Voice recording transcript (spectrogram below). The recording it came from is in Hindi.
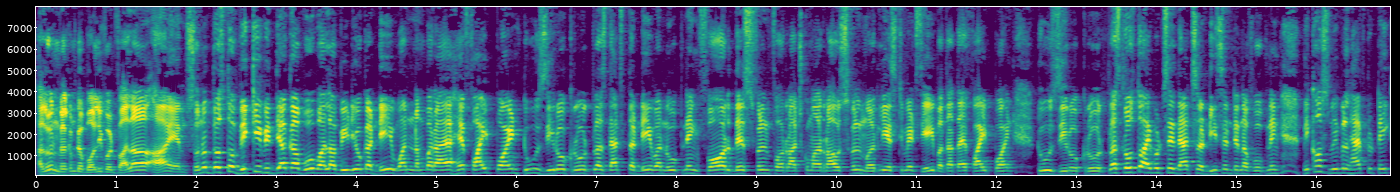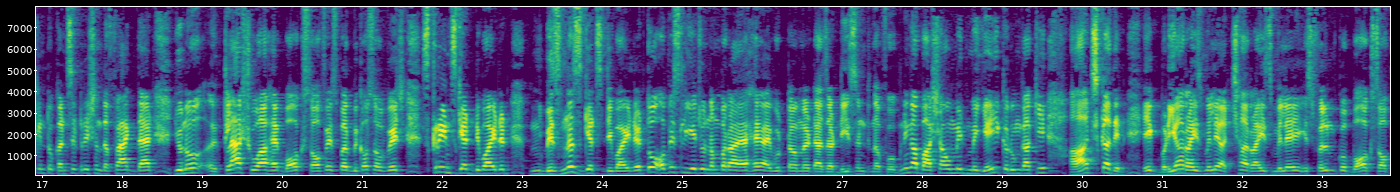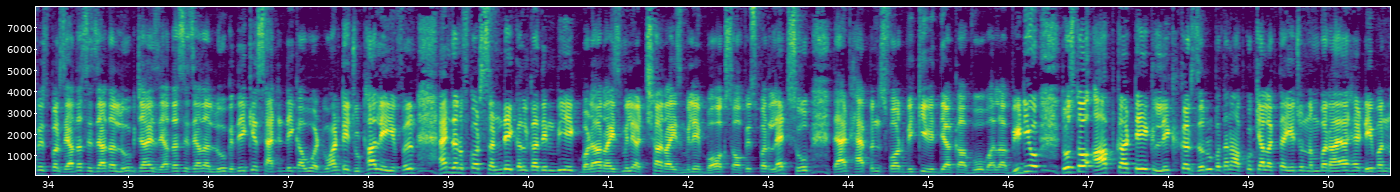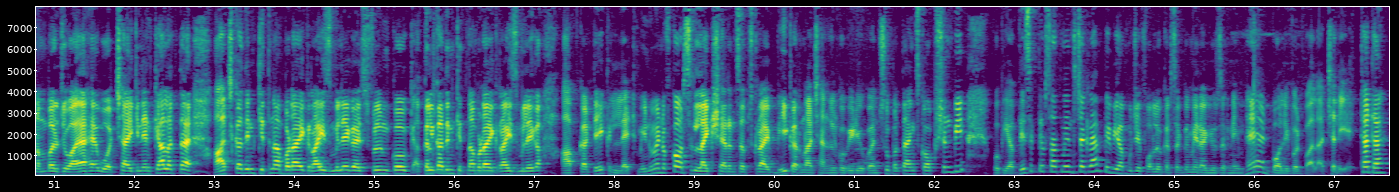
Hello and welcome to Bollywood वाला आई एम सुनो दोस्तों विक्की विद्या का वो वाला वीडियो का डे वन नंबर आया है 5.20 crore plus that's the day one opening for this film for Rajkumar Rao film early estimates यही बताता है 5.20 करोड़ प्लस दोस्तों I would say that's a decent enough opening because we will have to take into consideration the fact that you know clash हुआ है बॉक्स ऑफ़िस पर because of which screen get divided business gets divided तो ऑब्वियसली ये जो नंबर आया है I would term it as a decent enough opening अब आशा उम्मीद मैं यही करूँगा कि आज का दिन, एक बढ़िया राइज मिले अच्छा राइज मिले, इस फ़िल्म को बॉक्स ऑफ़िस पर ज़्यादा से ज़्यादा लोग जाए, ज़्यादा से ज़्यादा लोग देखे सैटरडे का वो एडवांटेज उठा ले ये film and then of course Sunday कल का दिन भी एक बड़ा राइज मिले अच्छा राइज मिले बॉक्स ऑफ़िस पर। Let's hope that happens for Vicky Vidya का वो वाला वीडियो दोस्तों, आपका टेक लिखकर ज़रूर बताना, आपको क्या लगता है, ये जो नंबर आया है डे वन नंबर जो आया है, वो अच्छा है कि नहीं क्या लगता है, आज का दिन कितना बड़ा एक राइज मिलेगा इस फ़िल्म को, कल का दिन कितना बड़ा एक राइज मिलेगा, आपका take let me know and of course like share and subscribe भी करना चैनल को वीडियो को एंड सुपर थैंक्स का ऑप्शन भी वो भी आप दे सकते हो साथ में इंस्टाग्राम पे भी आप मुझे फॉलो कर सकते हो। मेरा यूज़र नेम है एट बॉलीवुड वाला चलिए टाटा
